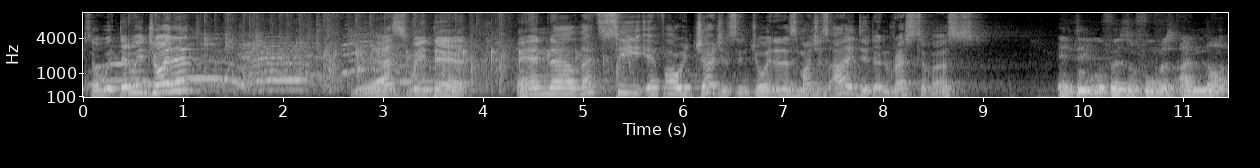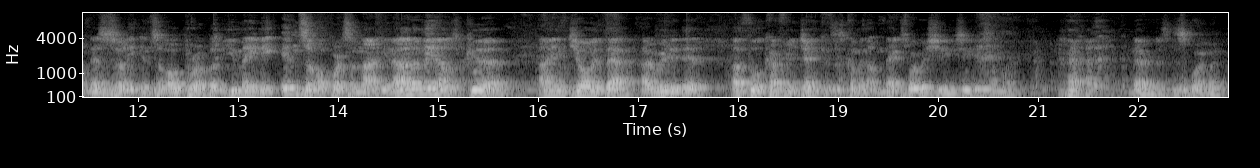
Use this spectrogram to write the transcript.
So, we, did we enjoy it? Yes, we did. And uh, let's see if our judges enjoyed it as much as I did and rest of us. Indeed, well, first and foremost, I'm not necessarily into opera, but you made me into opera tonight. You know what I mean? That was good. I enjoyed that. I really did. I thought Katherine Jenkins was coming up next. Where is she? Is she here somewhere? no, that's a disappointment.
